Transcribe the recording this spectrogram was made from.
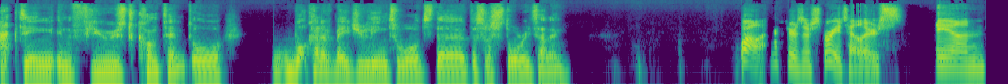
acting infused content, or what kind of made you lean towards the the sort of storytelling? Well, actors are storytellers, and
